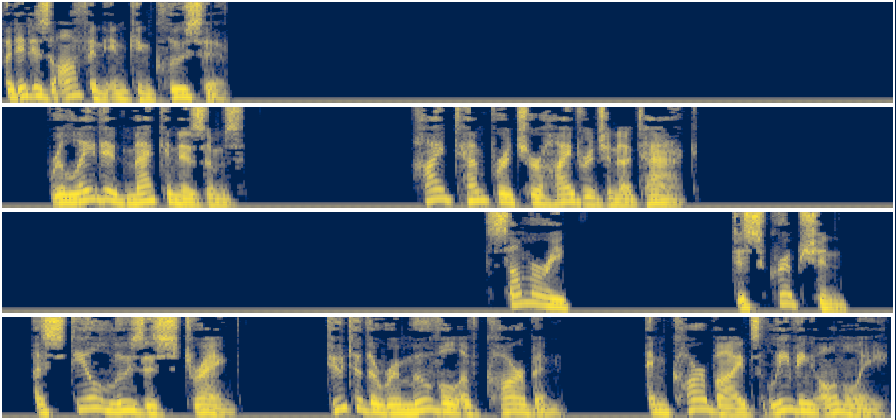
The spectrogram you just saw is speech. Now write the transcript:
but it is often inconclusive. Related mechanisms. High temperature hydrogen attack. Summary. Description. A steel loses strength due to the removal of carbon and carbides leaving only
